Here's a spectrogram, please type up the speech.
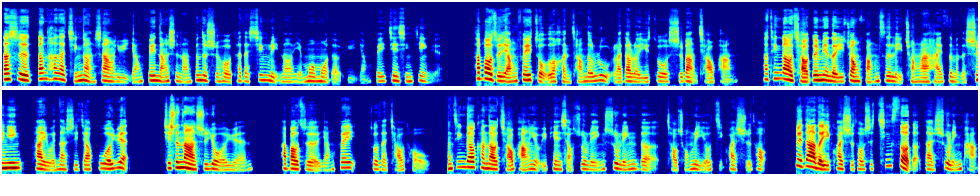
但是当他在情感上与杨飞难舍难分的时候，他在心里呢也默默的与杨飞渐行渐远。他抱着杨飞走了很长的路，来到了一座石板桥旁。他听到桥对面的一幢房子里传来孩子们的声音，他以为那是一家孤儿院，其实那是幼儿园。他抱着杨飞坐在桥头。杨金彪看到桥旁有一片小树林，树林的草丛里有几块石头。最大的一块石头是青色的，在树林旁，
